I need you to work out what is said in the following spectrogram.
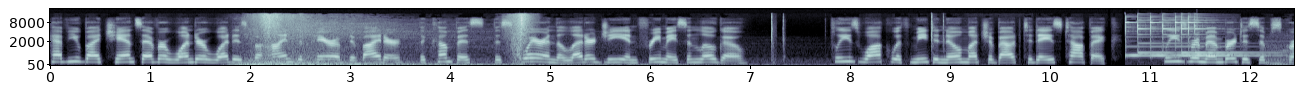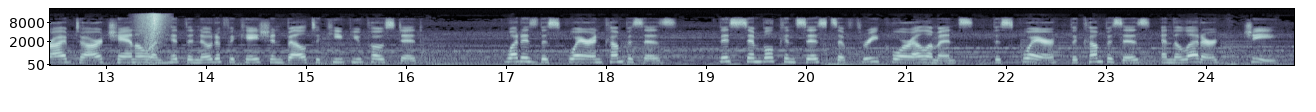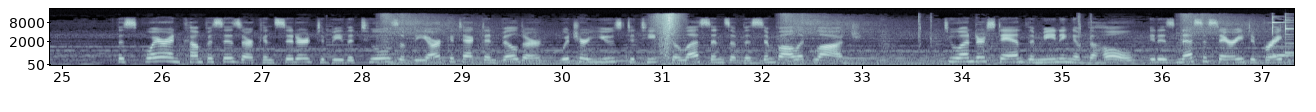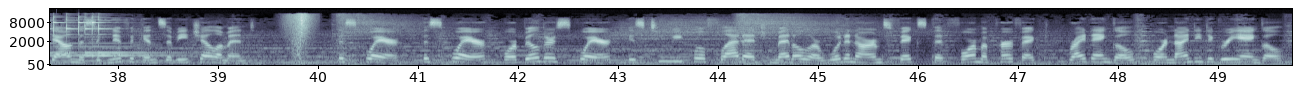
Have you by chance ever wonder what is behind the pair of divider, the compass, the square and the letter G in Freemason logo? Please walk with me to know much about today's topic. Please remember to subscribe to our channel and hit the notification bell to keep you posted. What is the square and compasses? This symbol consists of three core elements, the square, the compasses, and the letter, G. The square and compasses are considered to be the tools of the architect and builder, which are used to teach the lessons of the symbolic lodge. To understand the meaning of the whole, it is necessary to break down the significance of each element. The square. The square, or builder's square, is two equal flat-edged metal or wooden arms fixed that form a perfect, right angle, or 90 degree angle.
